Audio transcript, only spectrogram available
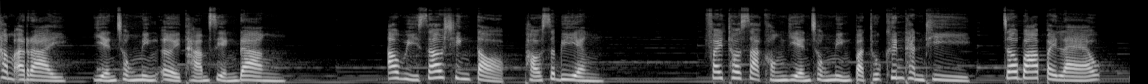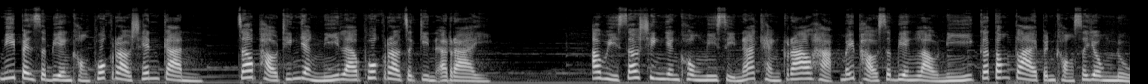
ทำอะไร เหยียนฉงหมิงเอ่ยถามเสียงดัง อวีเศร้าชิงตอบ เผาสเสบียง ไฟโทสะของเหยียนฉงหมิงปัทุกขึ้นทันที เจ้าบ้าไปแล้ว นี่เป็นเสบียงของพวกเราเช่นกัน เจ้าเผาทิ้งอย่างนี้แล้วพวกเราจะกินอะไร อวีเศร้าชิงยังคงมีสีหน้าแข็งกร้าวหากไม่เผาเสบียงเหล่านี้ก็ต้องกลายเป็นของสยองหนู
